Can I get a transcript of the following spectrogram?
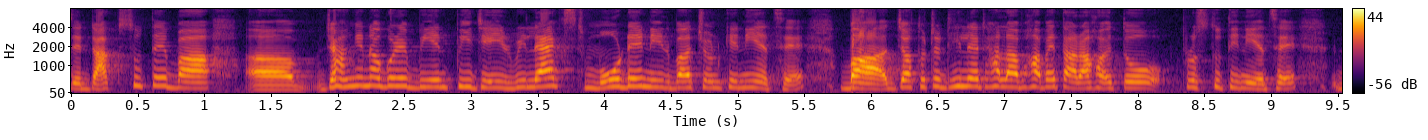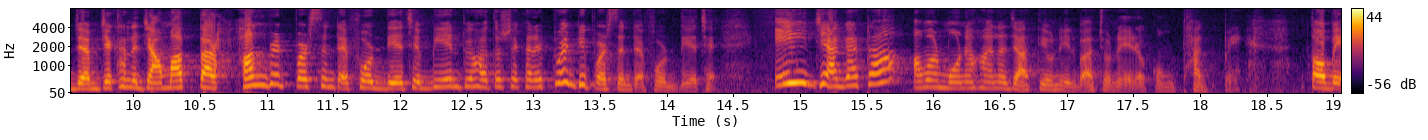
যে ডাকসুতে বা জাহাঙ্গীরনগরে বিএনপি যেই রিল্যাক্সড মোডে নির্বাচনকে নিয়েছে বা যতটা ঢিলে ঢালা ভাবে তারা হয়তো প্রস্তুতি নিয়েছে যেখানে জামাত তার হান্ড্রেড পার্সেন্ট এফোর্ট দিয়েছে, বিএনপি হয়তো সেখানে টোয়েন্টি পার্সেন্ট এফোর্ট দিয়েছে। এই জায়গাটা আমার মনে হয় না জাতীয় নির্বাচনে এরকম থাকবে। তবে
